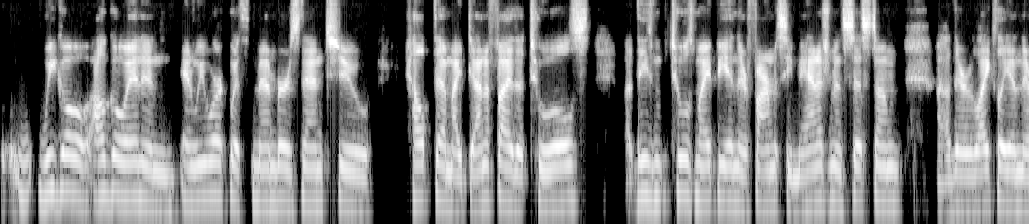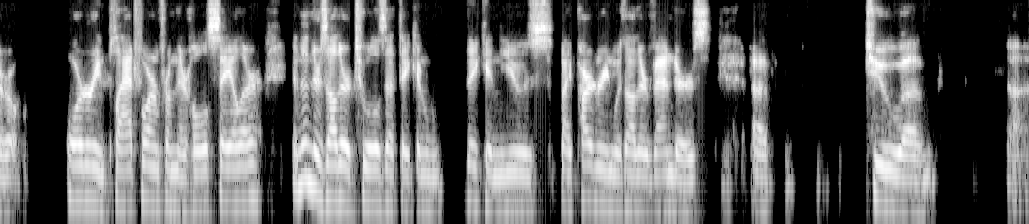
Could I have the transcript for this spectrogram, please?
we go, I'll go in and, and we work with members then to help them identify the tools. Uh, These tools might be in their pharmacy management system. Uh, They're likely in their ordering platform from their wholesaler. And then there's other tools that they can, they can use by partnering with other vendors uh, to, um, uh,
